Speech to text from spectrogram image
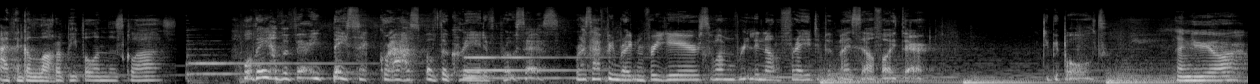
I think a lot of people in this class, well, they have a very basic grasp of the creative process. Whereas I've been writing for years, so I'm really not afraid to put myself out there. To be bold. And you are?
